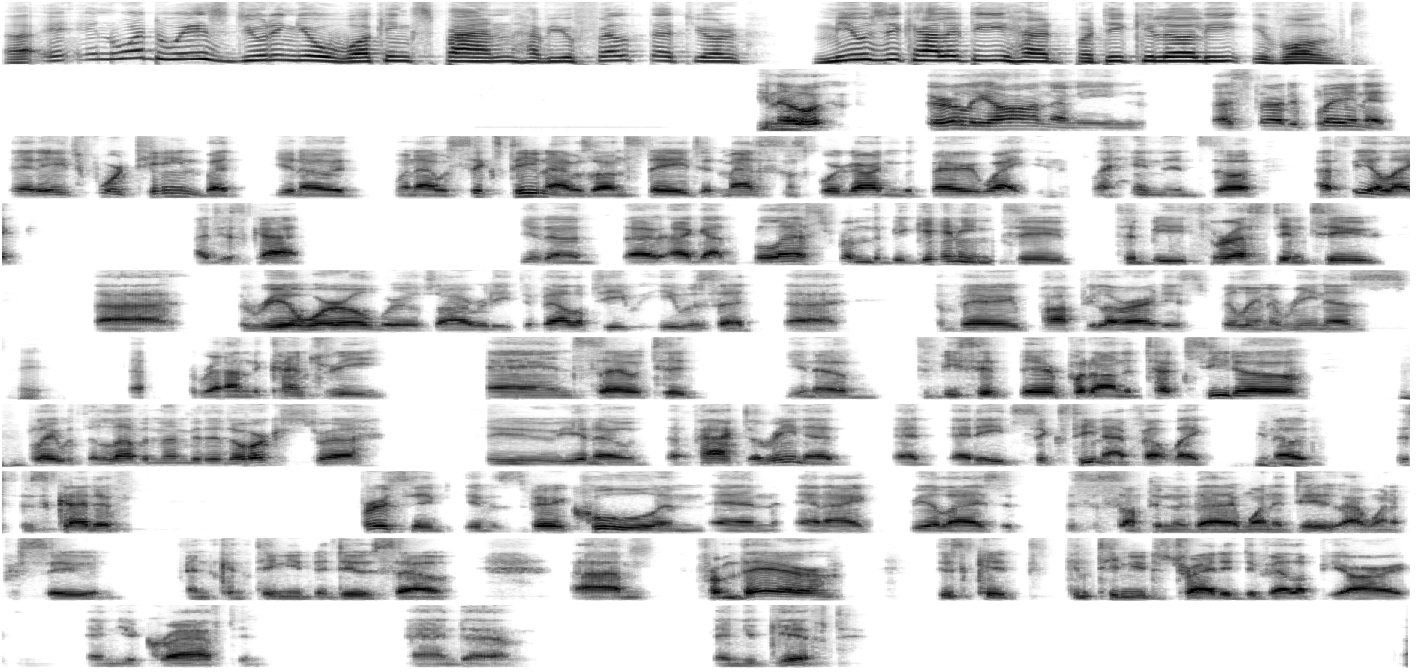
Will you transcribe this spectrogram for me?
Uh, in, in what ways during your working span have you felt that your musicality had particularly evolved? You know, early on, I mean, I started playing at, at age 14, but you know, when I was 16, I was on stage at Madison Square Garden with Barry White you know, playing. And so I feel like I just got, you know, I, I, got blessed from the beginning to to be thrust into uh, the real world where it was already developed. He he was a uh, a very popular artist, filling arenas uh, around the country, and so to you know to be sit there, put on a tuxedo, mm-hmm. play with the Love Unlimited Orchestra, to you know a packed arena at at age sixteen, I felt like you know this is kind of first it, it was very cool and and and I realized that this is something that I want to do. I want to pursue and, and continue to do so. Um, from there, just get, continue to try to develop your art and your craft and and um, and your gift.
